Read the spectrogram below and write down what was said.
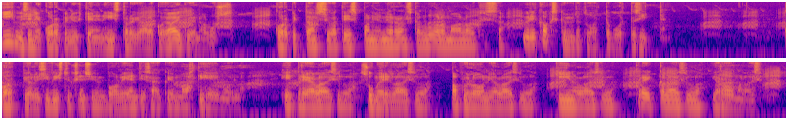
Ihmisen ja korpin yhteinen historia alkoi aikojen alussa. Korpit tanssivat Espanjan ja Ranskan luolamaalauksissa yli 20 000 vuotta sitten. Korppi oli sivistyksen symboli entisaikojen mahtiheimoilla, hebrealaisilla, sumerilaisilla, babylonialaisilla, kiinalaisilla, kreikkalaisilla ja roomalaisilla.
